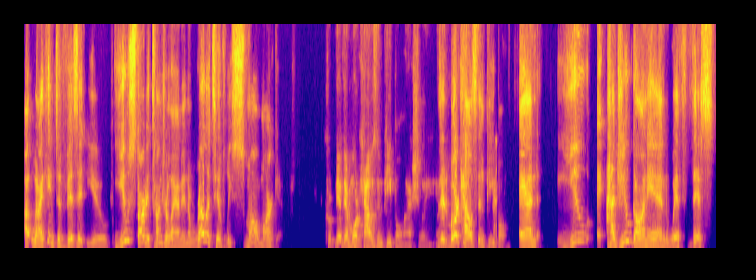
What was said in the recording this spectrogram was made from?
uh, when I came to visit you, you started Tundraland in a relatively small market. There, there are more cows than people, actually. There are more cows than people. And you had you gone in with this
